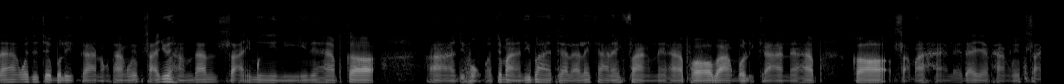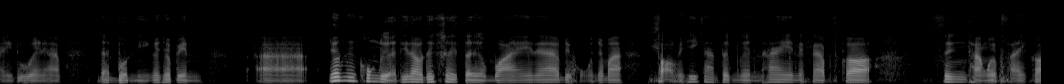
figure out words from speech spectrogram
นะครับก็จะเจอบริการของทางเว็บไซต์อยู่ทางด้านซ้ายมือนี้นะครับ ก็เดี๋ยวผมก็จะมาอธิบายแต่ละรายการให้ฟังนะครับ เพราะบางบริการนะครับ ก็สามารถหารายได้จากทางเว็บไซต์ด้วยนะครับ ด้านบนนี้ก็จะเป็นอยอดเงินคงเหลือที่เราได้เคยเติมไว้นะครับ เดี๋ยวผมก็จะมาสอนวิธีการเติมเงินให้นะครับ ก็ ซึ่งทางเว็บไซต์ก็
